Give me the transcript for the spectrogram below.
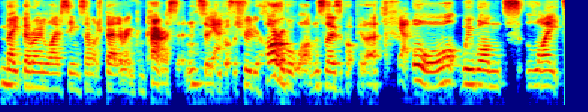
make their own lives seem so much better in comparison. So if you've got the truly horrible ones, those are popular. Yeah. Or we want light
